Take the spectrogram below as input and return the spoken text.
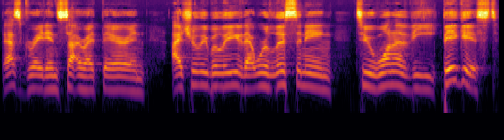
That's great insight right there. And I truly believe that we're listening to one of the biggest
